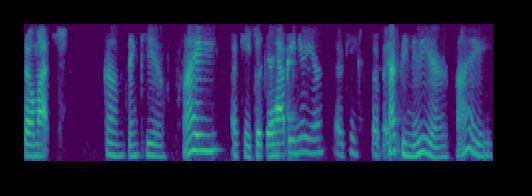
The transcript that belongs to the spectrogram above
so much. Come. Thank you. Bye. Okay, take care. Happy New Year. Okay, bye-bye. Happy New Year. Bye.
